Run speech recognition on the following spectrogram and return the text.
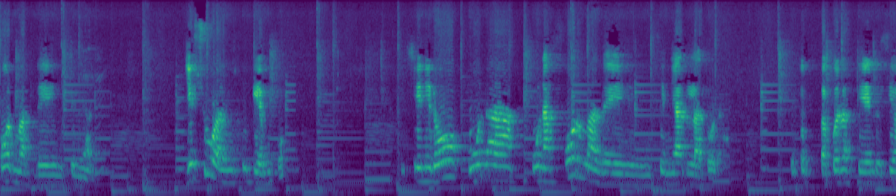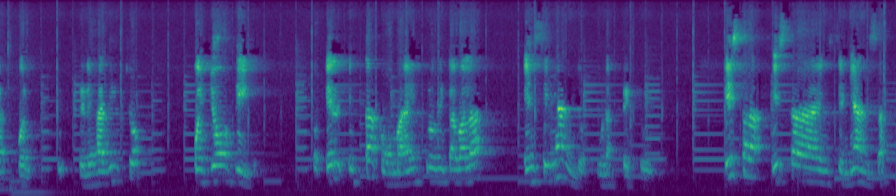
formas de enseñar. Yeshua en su tiempo generó una, una forma de enseñar la Torah. ¿Te acuerdas que él decía, bueno, se les ha dicho, pues yo os digo. Él está como maestro de Kabbalah enseñando un aspecto. Esa, esa enseñanza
